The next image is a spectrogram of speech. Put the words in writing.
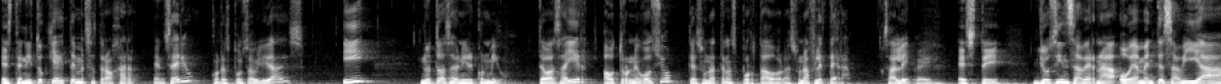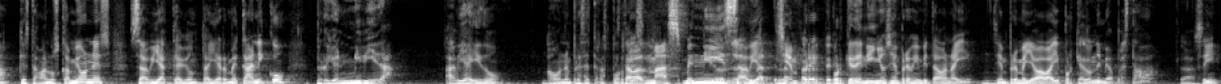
Este, necesito que ya te metas a trabajar en serio, con responsabilidades. Y no te vas a venir conmigo. Te vas a ir a otro negocio que es una transportadora, es una fletera. ¿Sale? Este, yo sin saber nada, obviamente sabía que estaban los camiones, sabía que había un taller mecánico, pero yo en mi vida había ido a una empresa de transporte. Estabas más metido Ni sabía, siempre, porque de niño siempre me invitaban ahí, siempre me llevaba ahí porque es donde mi papá estaba. ¿Sí?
